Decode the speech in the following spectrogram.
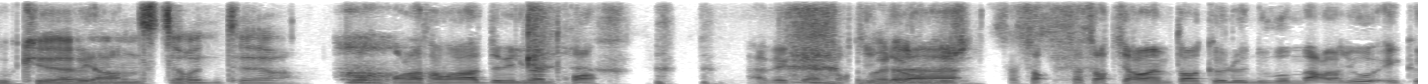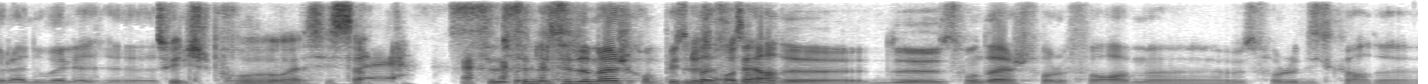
Ou que On verra. Monster Hunter. Bon, on attendra 2023 avec la sortie Voilà, de la... ça, sort- ça sortira en même temps que le nouveau Mario et que la nouvelle euh, Switch Pro, ouais, c'est ça. Ouais. C'est- C'est c'est dommage qu'on puisse Le pas faire de, de sondage sur le forum, euh, sur le Discord euh,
